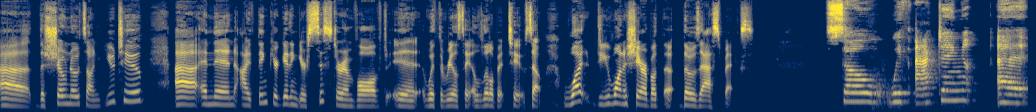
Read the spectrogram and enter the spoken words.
uh, the show notes on YouTube? Uh, and then I think you're getting your sister involved in, with the real estate a little bit too. So, what do you want to share about the, those aspects? So, with acting at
